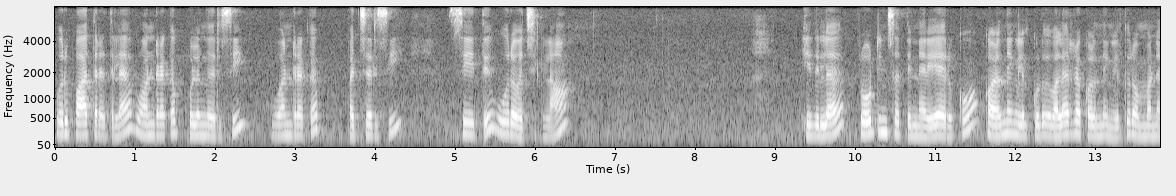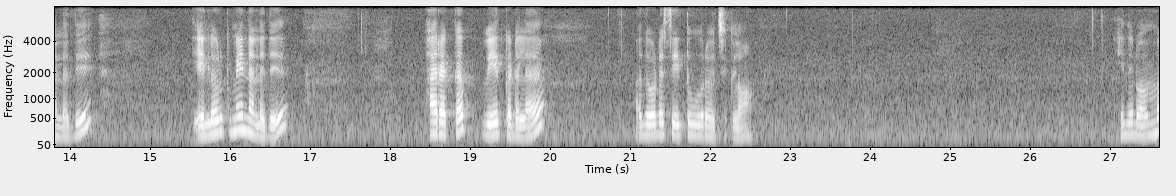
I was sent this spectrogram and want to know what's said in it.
ஒரு பாத்திரத்தில் ஒன்றரை கப் புழுங்கரிசி ஒன்றரை கப் பச்சரிசி சேர்த்து ஊற வச்சுக்கலாம். இதில் ப்ரோட்டீன் சத்து நிறைய இருக்கும். குழந்தைங்களுக்கு கொடு வளர்கிற குழந்தைங்களுக்கு ரொம்ப நல்லது. எல்லோருக்குமே நல்லது. அரை கப் வேர்க்கடலை. அதோடு சேர்த்து ஊற வச்சுக்கலாம். இது ரொம்ப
